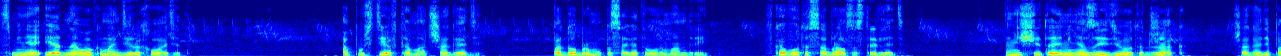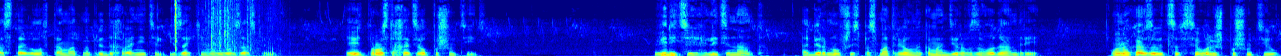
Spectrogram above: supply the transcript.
С меня и одного командира хватит. Опусти автомат, Шагади. По-доброму посоветовал ему Андрей. В кого ты собрался стрелять? Не считая меня за идиота, Джак. Шагади поставил автомат на предохранитель и закинул его за спину. Я ведь просто хотел пошутить. Видите, лейтенант, обернувшись, посмотрел на командира взвода Андрей. Он, оказывается, всего лишь пошутил,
